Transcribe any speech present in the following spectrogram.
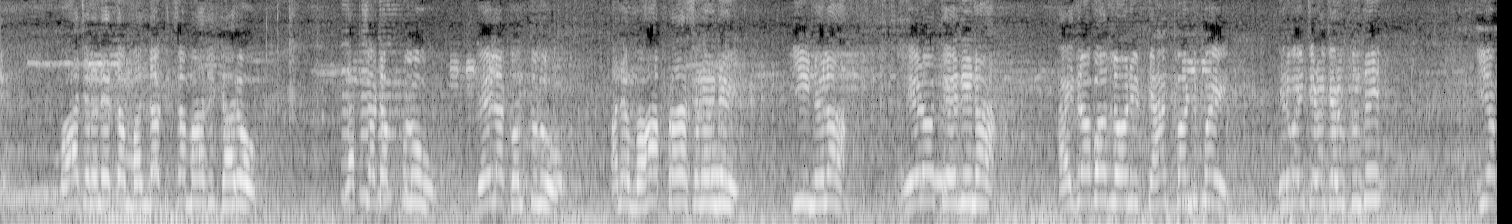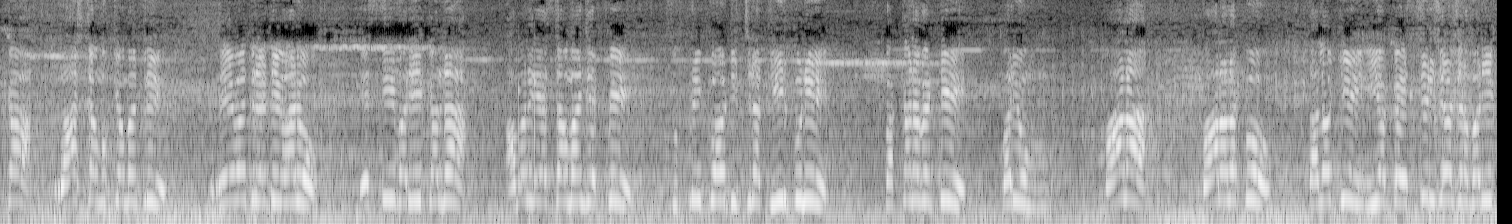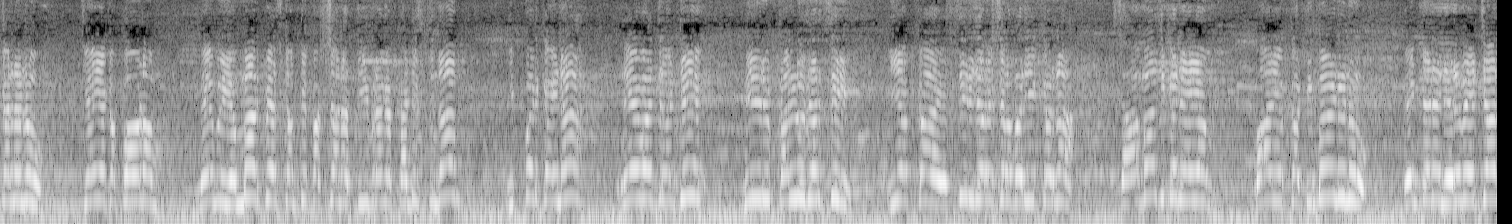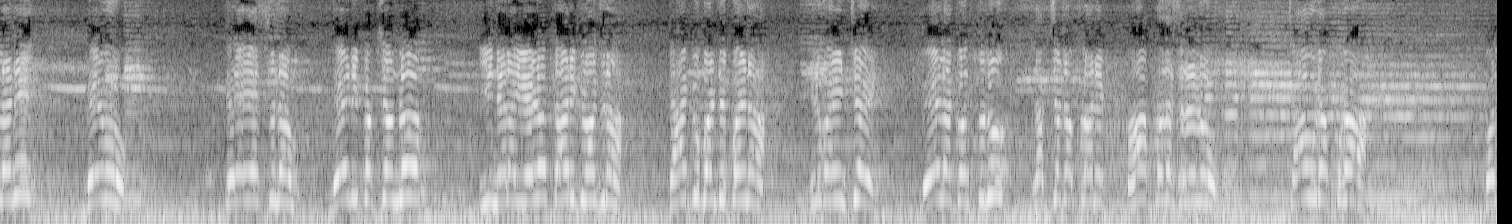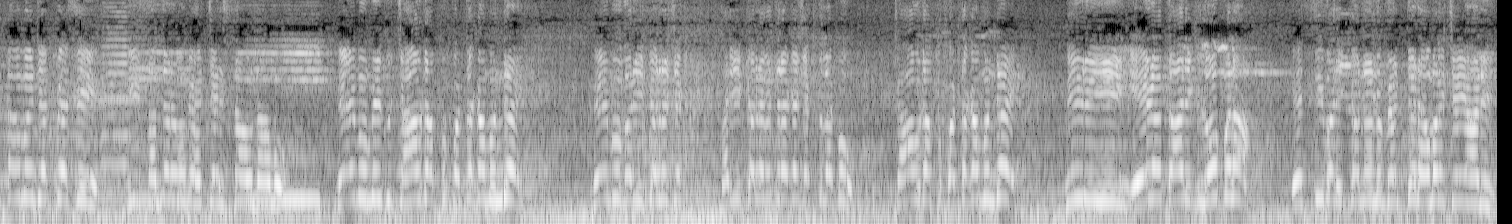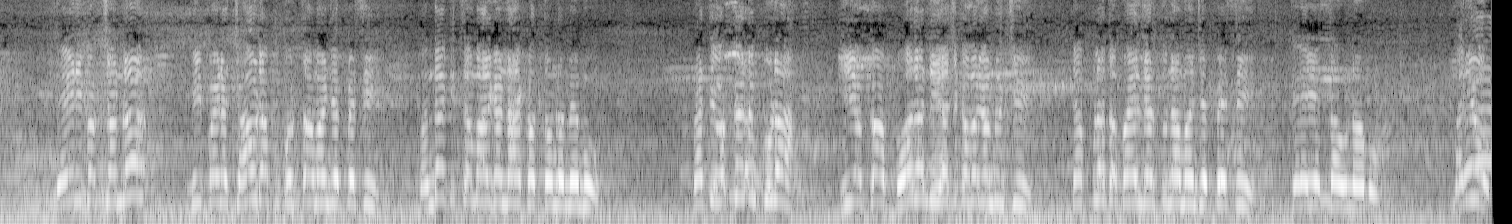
మా జననేత మందాకృష్ణ మాది గారు లక్ష డప్పులు వేల గొంతులు అనే మహాప్రదర్శనని ఈ నెల ఏడో తేదీన హైదరాబాద్లోని ట్యాంక్ బండ్పై నిర్వహించడం జరుగుతుంది. ఈ యొక్క రాష్ట్ర ముఖ్యమంత్రి రేవంత్ రెడ్డి గారు ఎస్సీ వర్గీకరణ అమలు చేస్తామని చెప్పి సుప్రీంకోర్టు ఇచ్చిన తీర్పుని పక్కన పెట్టి మరియు మాల మాలలకు తలొగ్గి ఈ యొక్క ఎస్సీ రిజర్వేషన్ వర్గీకరణను చేయకపోవడం మేము ఎంఆర్పిఎస్ కమిటీ పక్షాన తీవ్రంగా ఖండిస్తున్నాం. ఇప్పటికైనా రేవంత్ రెడ్డి మీరు కళ్ళు తెరిచి ఈ యొక్క ఎస్సీ రిజర్వేషన్ వర్గీకరణ సామాజిక న్యాయం మా యొక్క డిమాండ్ను వెంటనే నెరవేర్చాలని మేము తెలియజేస్తున్నాం. లేని పక్షంలో ఈ నెల ఏడో తారీఖు రోజున ట్యాంకు బండి పైన నిర్వహించే వేల గొంతులు లక్ష డబ్బులు అనే మహాప్రదర్శనను ఉడప్పుగా కొడతామని చెప్పేసి ఈ సందర్భంగా హెచ్చరిస్తా ఉన్నాము. మేము మీకు చావుడప్పు కొట్టకముందే కొట్టక ముందే మేము వరీకరణ శక్- వరీకరణ వ్యతిరేక శక్తులకు చావుడప్పు కొట్టకముందే కొట్టక ముందే మీరు ఈ ఏడో తారీఖు లోపల ఎస్సీ వరీకరణను వెంటనే అమలు చేయాలి. లేని పక్షంలో మీ పైన చావుడప్పు కొడతామని చెప్పేసి మందాకిచ్చ మార్గ నాయకత్వంలో మేము ప్రతి ఒక్కరం కూడా ఈ యొక్క బోధ నియోజకవర్గం నుంచి డప్పులతో బయలుదేరుతున్నామని చెప్పేసి తెలియజేస్తా ఉన్నాము. మరియు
